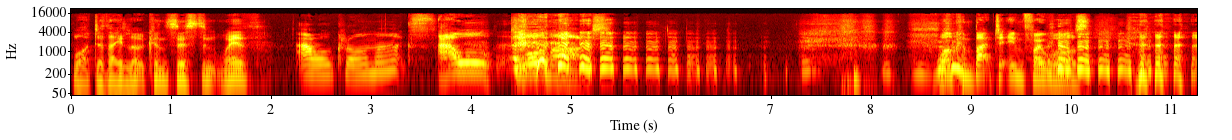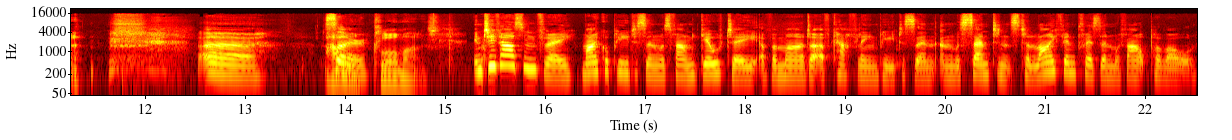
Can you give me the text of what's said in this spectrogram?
What do they look consistent with? owl claw marks Owl claw marks. Welcome back to Infowars. uh Owl So- claw marks. in 2003 michael peterson was found guilty of the murder of kathleen peterson and was sentenced to life in prison without parole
